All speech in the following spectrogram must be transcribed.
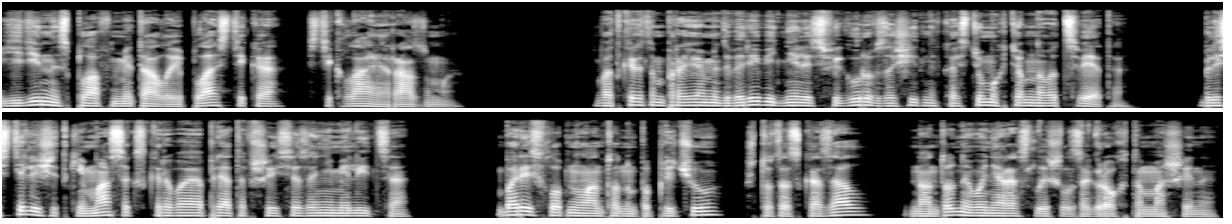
Единый сплав металла и пластика, стекла и разума. В открытом проеме двери виднелись фигуры в защитных костюмах темного цвета. Блестели щитки масок, скрывая прятавшиеся за ними лица. Борис хлопнул Антону по плечу, что-то сказал, но Антон его не расслышал за грохотом машины.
